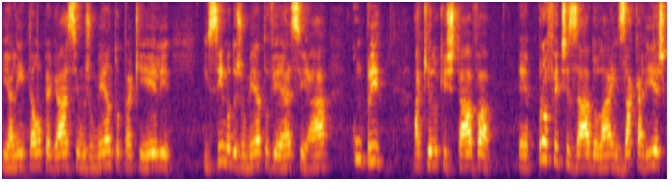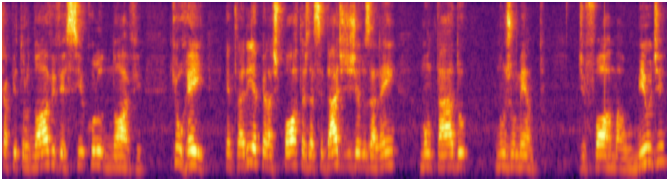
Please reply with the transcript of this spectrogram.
e ali então pegasse um jumento para que ele, em cima do jumento, viesse a cumprir aquilo que estava é, profetizado lá em Zacarias capítulo 9, versículo 9, que o rei entraria pelas portas da cidade de Jerusalém montado num jumento, de forma humilde,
